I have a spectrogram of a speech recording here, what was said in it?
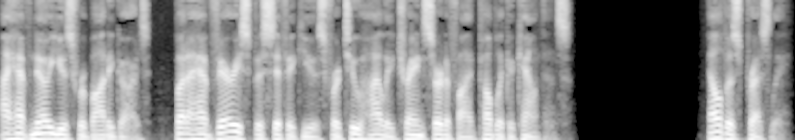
I have no use for bodyguards, but I have very specific use for two highly trained certified public accountants. Elvis Presley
